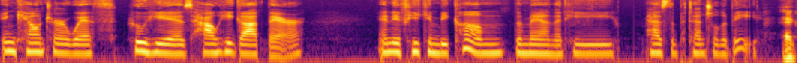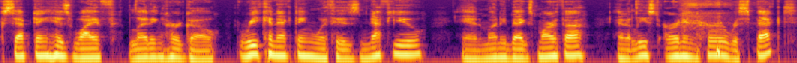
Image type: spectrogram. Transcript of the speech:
encounter with who he is, how he got there, and if he can become the man that he has the potential to be. Accepting his wife, letting her go, reconnecting with his nephew and Moneybags Martha, and at least earning her respect,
